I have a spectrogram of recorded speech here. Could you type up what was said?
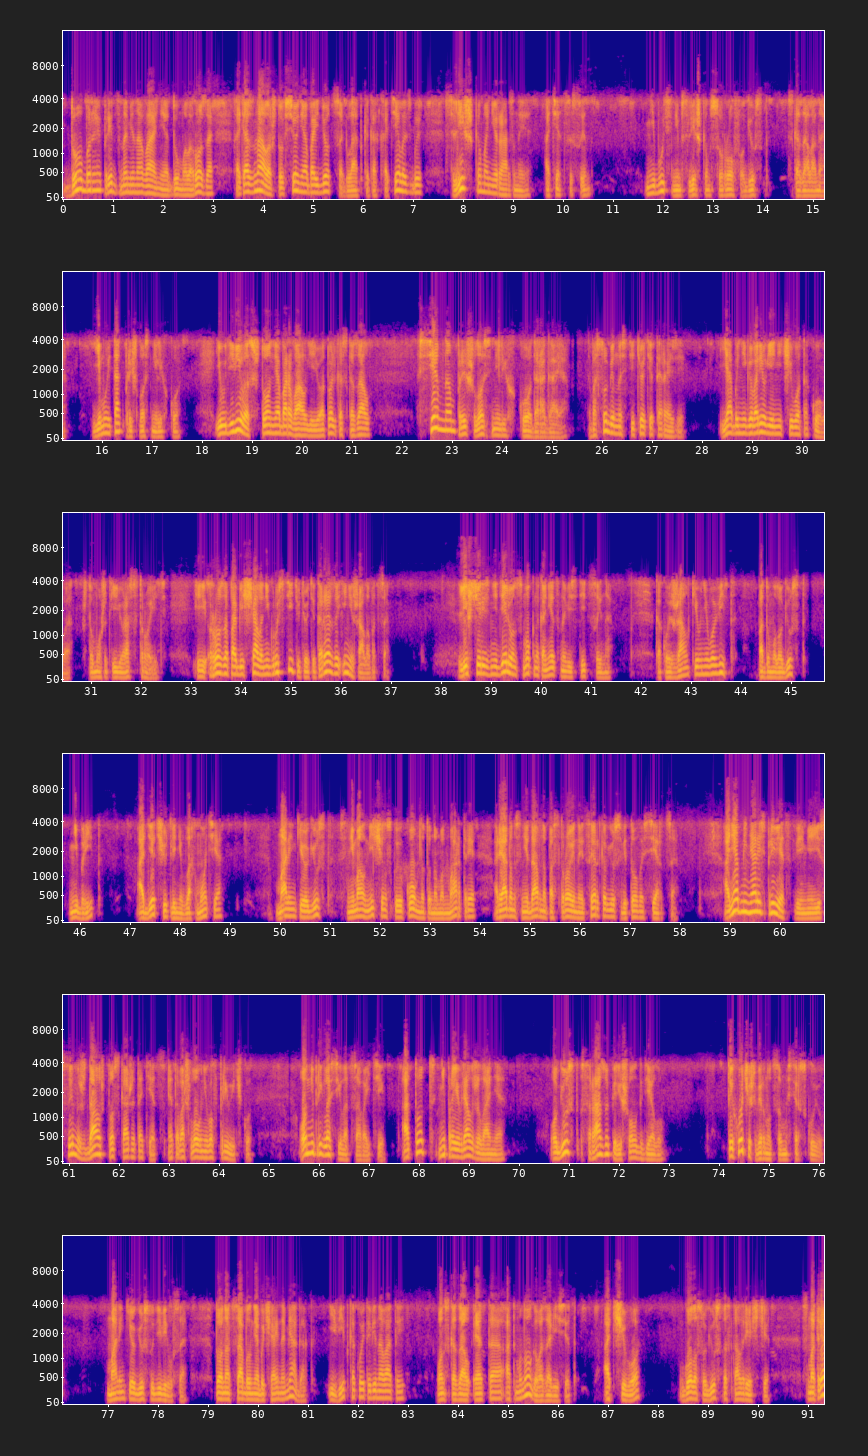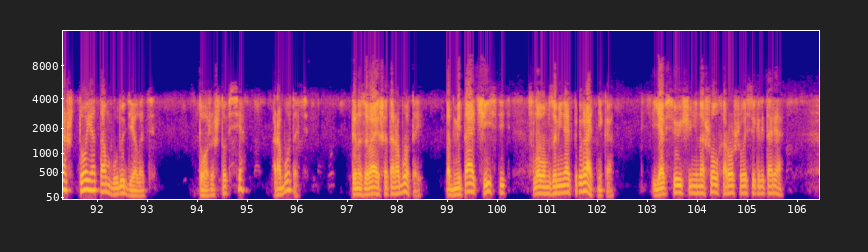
«Доброе предзнаменование», — думала Роза, хотя знала, что все не обойдется гладко, как хотелось бы, слишком они разные, отец и сын. «Не будь с ним слишком суров, Огюст», — сказала она. Ему и так пришлось нелегко. И удивилась, что он не оборвал ее, а только сказал, «Всем нам пришлось нелегко, дорогая, в особенности тете Терезе. Я бы не говорил ей ничего такого, что может ее расстроить». И Роза пообещала не грустить у тети Терезы и не жаловаться. Лишь через неделю он смог, наконец, навестить сына. Какой жалкий у него вид, — подумал Огюст, — не брит, одет чуть ли не в лохмотья. Маленький Огюст снимал нищенскую комнату на Монмартре рядом с недавно построенной церковью Святого Сердца. Они обменялись приветствиями, и сын ждал, что скажет отец. Это вошло у него в привычку. Он не пригласил отца войти, а тот не проявлял желания. Огюст сразу перешел к делу. «Ты хочешь вернуться в мастерскую?» Маленький Огюст удивился. Тон отца был необычайно мягок, и вид какой-то виноватый. Он сказал, «Это от многого зависит». «От чего?» Голос Огюста стал резче. «Смотря что я там буду делать». «То же, что все. Работать». «Ты называешь это работой. Подметать, чистить, словом, заменять привратника. Я все еще не нашел хорошего секретаря,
